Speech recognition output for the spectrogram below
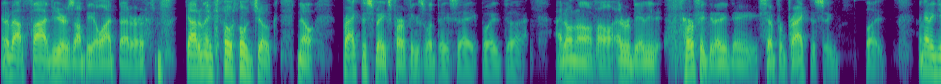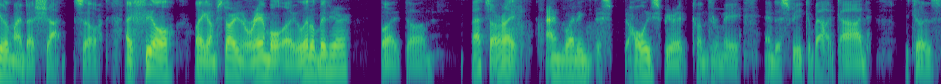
in about five years, I'll be a lot better. Got to make a little joke. No, practice makes perfect, is what they say. But uh, I don't know if I'll ever be any perfect at anything except for practicing. But I'm going to give it my best shot. So I feel like I'm starting to ramble a little bit here, but um, that's all right. I'm letting the Holy Spirit come through me and to speak about God because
